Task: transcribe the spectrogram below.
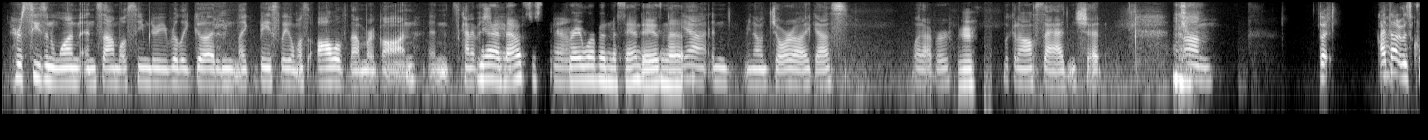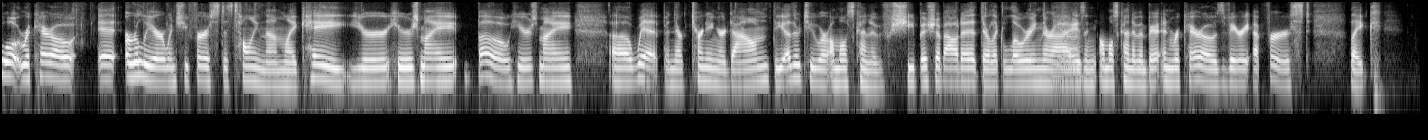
her season one ensemble seemed to be really good and like basically almost all of them are gone and it's kind of a Yeah, shame. now it's just Yeah. Grey Worm and Missandei, isn't it? yeah and you know jorah i guess whatever Mm. looking all sad and shit um but I thought it was cool. Rakharo it, earlier when she first is telling them like, "Hey, you're here's my bow, here's my uh, whip," and they're turning her down. The other two are almost kind of sheepish about it. They're like lowering their Yeah. eyes and almost kind of embarrassed. And Rakharo is very at first like,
